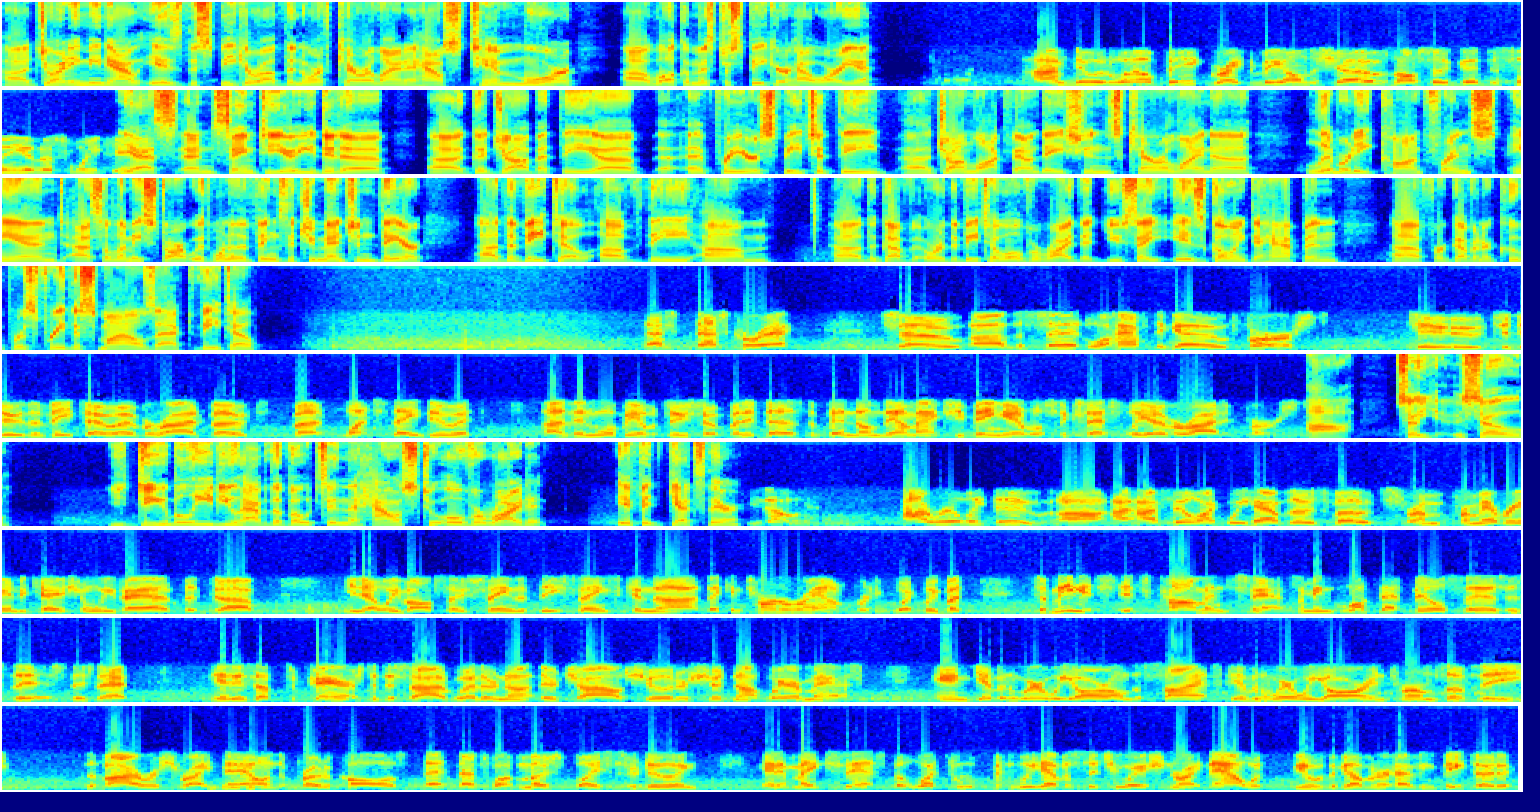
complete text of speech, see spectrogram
Uh, joining me now is the Speaker of the North Carolina House, Tim Moore. Uh, welcome, Mr. Speaker. How are you? I'm doing well, Pete. Great to be on the show. It's also good to see you this weekend. Yes, and same to you. You did a, a good job at the uh, uh, for your speech at the uh, John Locke Foundation's Carolina Liberty Conference. And uh, so let me start with one of the things that you mentioned there: uh, the veto of the um, uh, the gov or the veto override that you say is going to happen for Governor Cooper's Free the Smiles Act veto. That's that's correct. So uh, the Senate will have to go first to to do the veto override vote, but once they do it, uh, then we'll be able to. So, but it does depend on them actually being able to successfully override it first. Ah, so so do you believe you have the votes in the House to override it if it gets there? You know, I really do. Uh, I, I feel like we have those votes from from every indication we've had, but uh, you know, we've also seen that these things can uh, they can turn around pretty quickly. But to me, it's it's common sense. I mean, what that bill says is this: is that it is up to parents to decide whether or not their child should or should not wear a mask. And given where we are on the science, given where we are in terms of the the virus right now and the protocols, that that's what most places are doing, and it makes sense. But what we have a situation right now with you know the governor having vetoed it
